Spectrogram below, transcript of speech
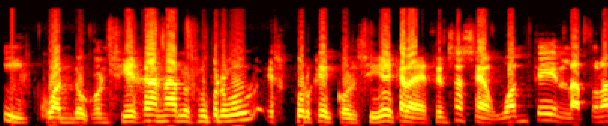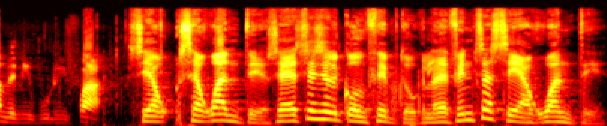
y cuando consigue ganar el Super Bowl es porque consigue que la defensa se aguante en la zona de Nibunifa. Se, se aguante, o sea, ese es el concepto, que la defensa se aguante.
